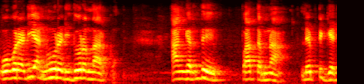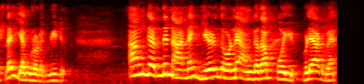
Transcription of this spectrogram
ஒவ்வொரு அடியாக நூறு அடி தூரம் தான் இருக்கும். அங்கேருந்து பார்த்தோம்னா லெஃப்ட் கேட்டில் எங்களோட வீடு. அங்கேருந்து நான் எழுந்த உடனே அங்கே தான் போய் விளையாடுவேன்.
